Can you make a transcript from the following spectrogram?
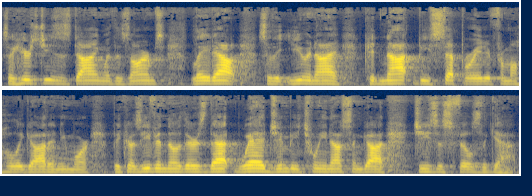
So here's Jesus dying with his arms laid out so that you and I could not be separated from a holy God anymore. Because even though there's that wedge in between us and God, Jesus fills the gap.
